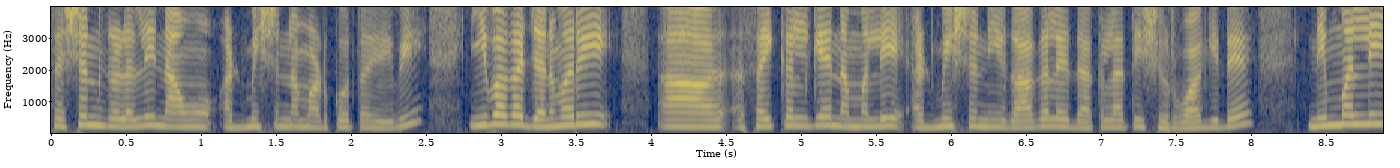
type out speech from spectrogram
ಸೆಷನ್ಗಳಲ್ಲಿ ನಾವು ಅಡ್ಮಿಷನ್ನ ಮಾಡ್ಕೋತಾ ಇದ್ದೀವಿ. ಇವಾಗ ಜನವರಿ ಸೈಕಲ್ಗೆ ನಮ್ಮಲ್ಲಿ ಅಡ್ಮಿಷನ್ ಈಗಾಗಲೇ ದಾಖಲಾತಿ ಶುರುವಾಗಿದೆ. ನಿಮ್ಮಲ್ಲಿ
